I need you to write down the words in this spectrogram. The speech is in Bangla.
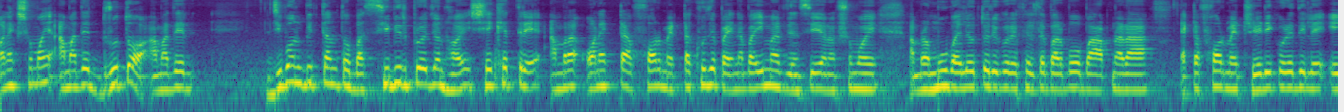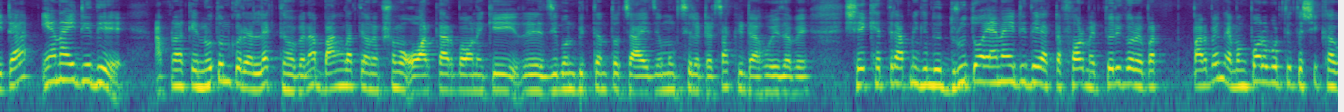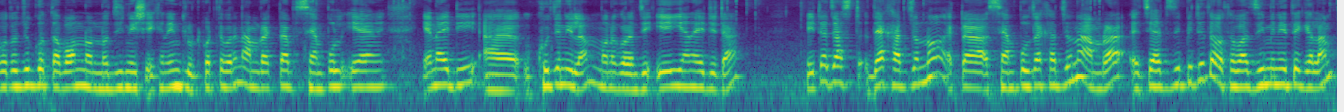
অনেক সময় আমাদের দ্রুত আমাদের জীবন বৃত্তান্ত বা সিবির প্রয়োজন হয়, সেক্ষেত্রে আমরা অনেকটা ফরম্যাটটা খুঁজে পাই না বা ইমার্জেন্সি অনেক সময় আমরা মোবাইলেও তৈরি করে ফেলতে পারব বা আপনারা একটা ফরম্যাট রেডি করে দিলে এটা এনআইডি দিয়ে আপনাকে নতুন করে লিখতে হবে না। বাংলাতে অনেক সময় ওয়ার্কার বা অনেকেই জীবন বৃত্তান্ত চায় যে মুখ ছেলেটার চাকরিটা হয়ে যাবে। সেই ক্ষেত্রে আপনি কিন্তু দ্রুত এনআইডি দিয়ে একটা ফরম্যাট তৈরি করে পার- পারবেন এবং পরবর্তীতে শিক্ষাগত যোগ্যতা বা অন্যান্য জিনিস এখানে ইনক্লুড করতে পারেন। আমরা একটা স্যাম্পল এ এনআইডি খুঁজে নিলাম। মনে করেন যে এই এনআইডিটা এটা জাস্ট দেখার জন্য, একটা স্যাম্পল দেখার জন্য আমরা চ্যাট জিপিটিতে অথবা জিমিনিতে গেলাম,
